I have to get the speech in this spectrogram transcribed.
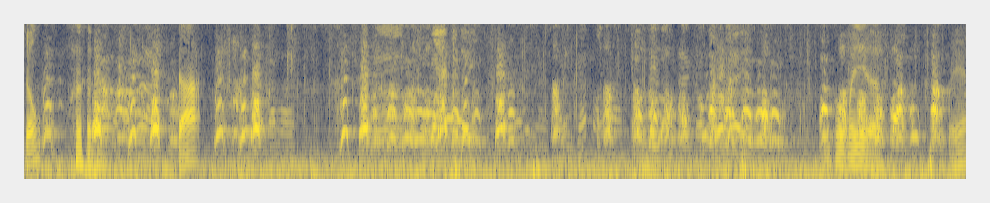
Trốn. dạ cô mấy ờ, bé.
